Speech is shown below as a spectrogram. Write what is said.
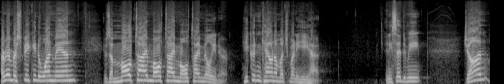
I remember speaking to one man, he was a multi, multi, multi millionaire. He couldn't count how much money he had. And he said to me, John,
